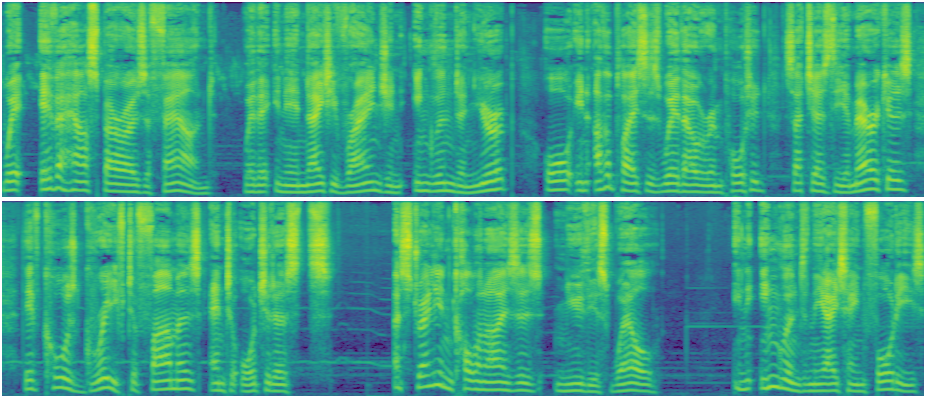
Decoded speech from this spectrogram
Wherever house sparrows are found, whether in their native range in England and Europe or in other places where they were imported, such as the Americas, they've caused grief to farmers and to orchardists. Australian colonisers knew this well. In England in the 1840s,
